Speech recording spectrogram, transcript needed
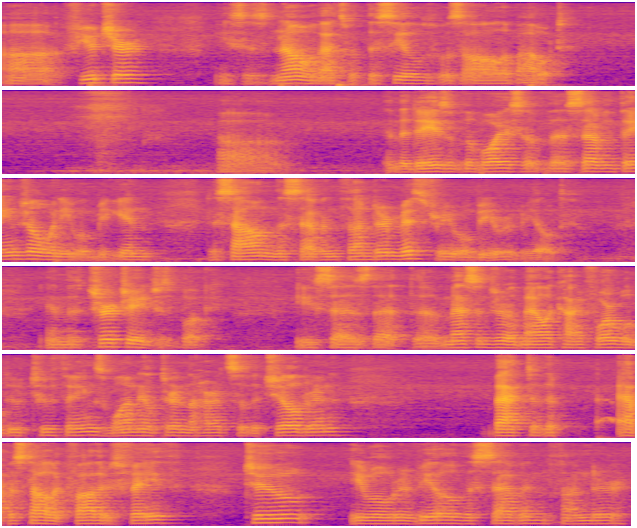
uh, future? He says, No, that's what the seals was all about. Uh, in the days of the voice of the seventh angel, when he will begin to sound the seventh thunder, mystery will be revealed. In the Church Ages book, he says that the messenger of Malachi 4 will do two things. One, he'll turn the hearts of the children back to the apostolic father's faith. Two, he will reveal the seven thunder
